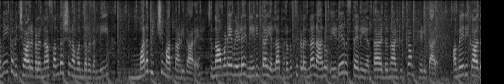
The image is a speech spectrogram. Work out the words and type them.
ಅನೇಕ ವಿಚಾರಗಳನ್ನು ಸಂದರ್ಶನವೊಂದರದಲ್ಲಿ ಮನಬಿಚ್ಚಿ ಮಾತನಾಡಿದ್ದಾರೆ. ಚುನಾವಣೆ ವೇಳೆ ನೀಡಿದ್ದ ಎಲ್ಲ ಭರವಸೆಗಳನ್ನು ನಾನು ಈಡೇರಿಸ್ತೇನೆ ಅಂತ ಡೊನಾಲ್ಡ್ ಟ್ರಂಪ್ ಹೇಳಿದ್ದಾರೆ. ಅಮೆರಿಕದ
